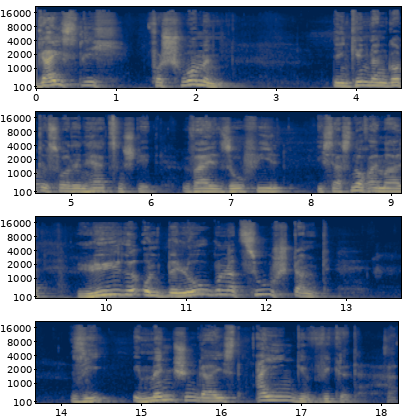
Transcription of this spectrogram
geistlich verschwommen den Kindern Gottes vor den Herzen steht, weil so viel, ich sage es noch einmal, Lüge und belogener Zustand sie im Menschengeist eingewickelt hat.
